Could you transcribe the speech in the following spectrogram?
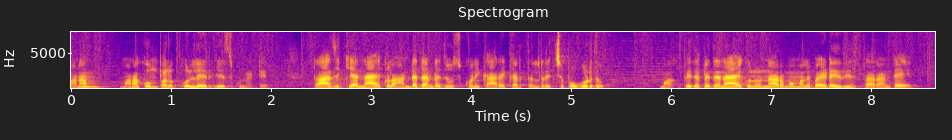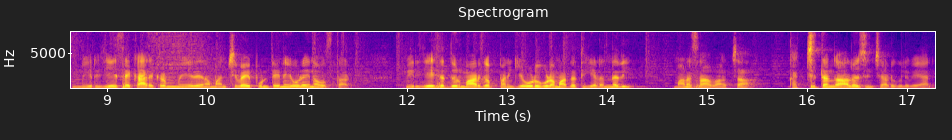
మనం మన కొంపలు కొల్లేరు చేసుకున్నట్టే. రాజకీయ నాయకుల అండదండ చూసుకొని కార్యకర్తలు రెచ్చిపోకూడదు. మాకు పెద్ద పెద్ద నాయకులు ఉన్నారు మమ్మల్ని బయటకు తీస్తారంటే మీరు చేసే కార్యక్రమం ఏదైనా మంచి వైపు ఉంటేనే ఎవడైనా వస్తాడు. మీరు చేసే దుర్మార్గం పనికి ఎవడు కూడా మద్దతు ఇవ్వడం మనసా వాచ ఖచ్చితంగా ఆలోచించి అడుగులు వేయాలి.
